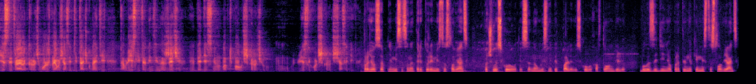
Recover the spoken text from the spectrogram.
Если устраивает, короче, можешь прямо сейчас идти тачку найти, там есть литр бензина, сжечь их, 5-10 минут бабки получишь, короче, ну, если хочешь, короче, сейчас иди. Протягом серпня місяця на території міста Слов'янськ почали скоюватися навмисні підпалі військових автомобілів. Були задіяні оперативники міста Слов'янськ,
